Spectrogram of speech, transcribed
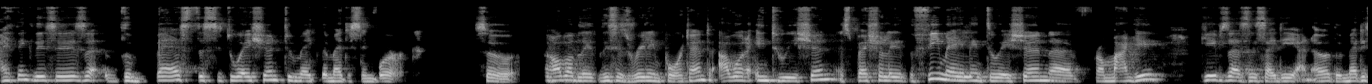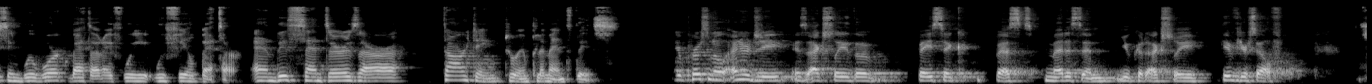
I think this is the best situation to make the medicine work. So probably this is really important. Our intuition, especially the female intuition uh, from Maggie, gives us this idea. No, the medicine will work better if we, we feel better. And these centers are starting to implement this. Your personal energy is actually the basic best medicine you could actually give yourself.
